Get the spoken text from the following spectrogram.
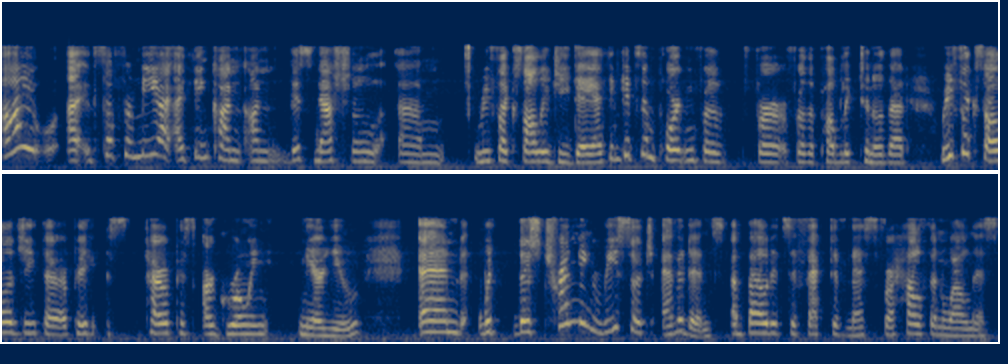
I, I so for me, I, I, think on on this National um, Reflexology Day, I think it's important for for for the public to know that reflexology therapists therapists are growing near you and with there's trending research evidence about its effectiveness for health and wellness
